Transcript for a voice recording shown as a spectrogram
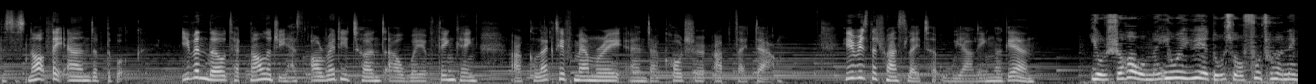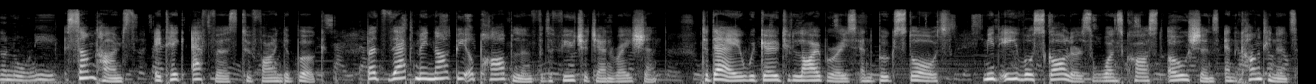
this is not the end of the book. Even though technology has already turned our way of thinking, our collective memory, and our culture upside down. Here is the translator Wu Yaling ah again. Sometimes it takes efforts to find a book, but that may not be a problem for the future generation. Today, we go to libraries and bookstores. Medieval scholars once crossed oceans and continents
